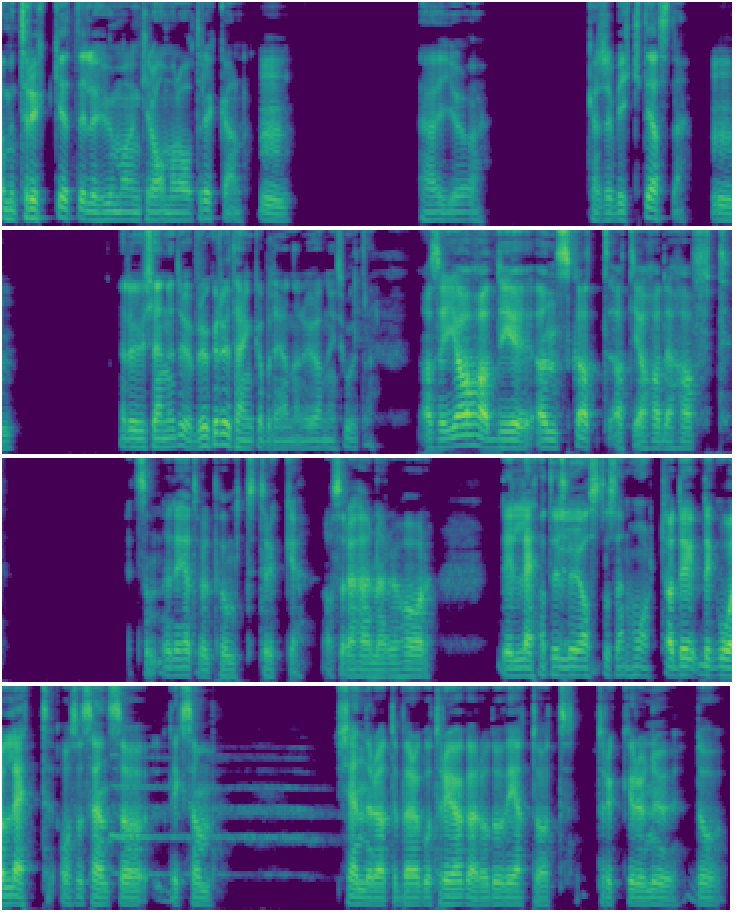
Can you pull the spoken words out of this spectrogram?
ja men trycket eller hur man kramar av tryckaren Mm. är ju kanske viktigaste. Mm. Eller hur känner du? Brukar du tänka på det när du övningsskjuter? Alltså jag hade ju önskat att jag hade haft ett sånt, det heter väl punkttrycke. Alltså det här när du har det är lätt. Att det är löst och sen hårt? Ja, det, det går lätt och så sen så liksom känner du att det börjar gå trögare och då vet du att trycker du nu då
